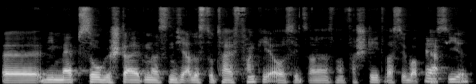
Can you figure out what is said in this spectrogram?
äh, die Maps so gestalten, dass nicht alles total funky aussieht, sondern dass man versteht, was überhaupt Ja. passiert.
